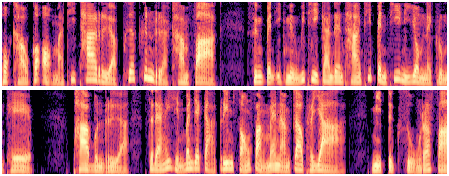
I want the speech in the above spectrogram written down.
พวกเขาก็ออกมาที่ท่าเรือเพื่อขึ้นเรือข้ามฟาก ซึ่งเป็นอีกหนึ่งวิธีการเดินทางที่เป็นที่นิยมในกรุงเทพ ภาพบนเรือแสดงให้เห็นบรรยากาศริมสองฝั่งแม่น้ำเจ้าพระยา มีตึกสูงระฟ้า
